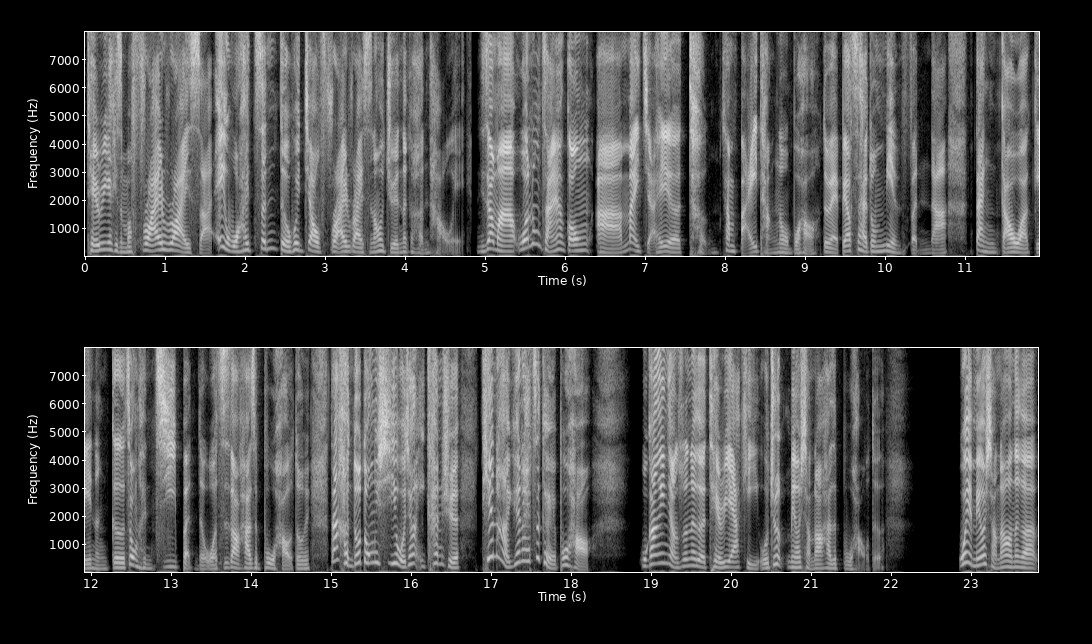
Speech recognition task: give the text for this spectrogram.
，teriyaki 什么 fried rice 啊，哎，我还真的会叫 fried rice，然后觉得那个很好哎，你知道吗？我弄怎样工啊，卖假黑的糖，像白糖那种不好，对不对？不要吃太多面粉呐、蛋糕啊，给能哥这种很基本的，我知道它是不好的东西。但很多东西我这样一看就觉得，天哪，原来这个也不好。我刚跟你讲说那个 teriyaki，我就没有想到它是不好的，我也没有想到那个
